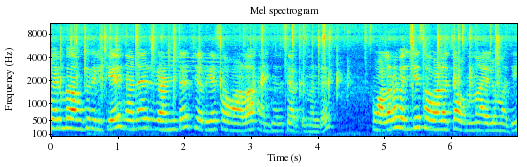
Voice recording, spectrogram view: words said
വരുമ്പോൾ നമുക്ക് ഇതിലേക്ക് ഞാൻ രണ്ട് ചെറിയ സവാള അരിഞ്ഞത് ചേർക്കുന്നുണ്ട്. വളരെ വലിയ സവാള വെച്ചാൽ ഒന്നായാലും മതി.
